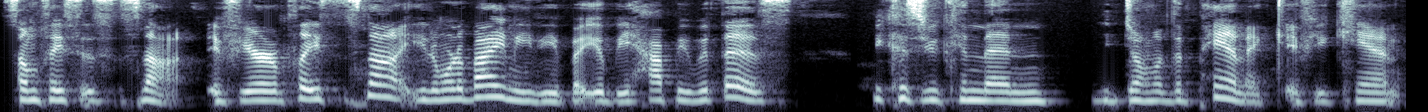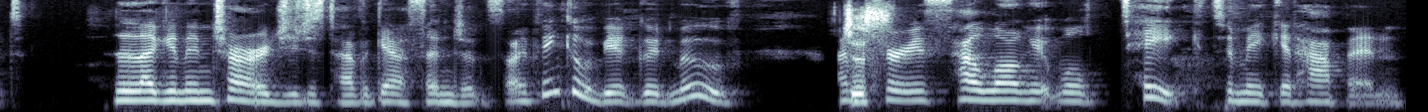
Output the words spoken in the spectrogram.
Some places it's not. If you're in a place it's not, you don't want to buy an EV, but you'll be happy with this because you can then you don't have the panic if you can't plug it in charge. You just have a gas engine. So I think it would be a good move. I'm Just- curious how long it will take to make it happen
